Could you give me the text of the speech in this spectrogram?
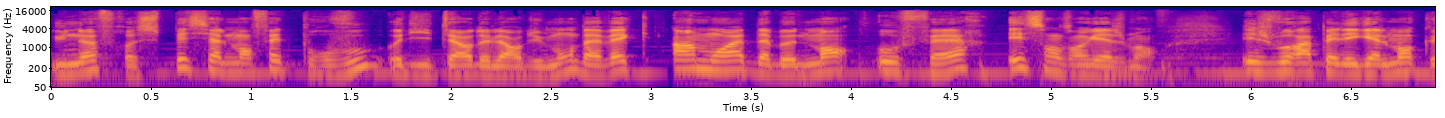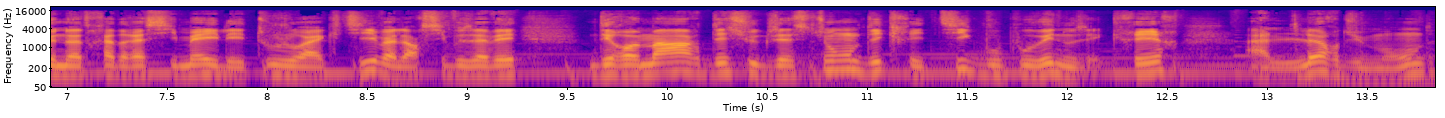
une offre spécialement faite pour vous, auditeurs de l'heure du monde, avec un mois d'abonnement offert et sans engagement. Et je vous rappelle également que notre adresse email est toujours active. Alors si vous avez des remarques, des suggestions, des critiques, vous pouvez nous écrire à l'heure du monde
